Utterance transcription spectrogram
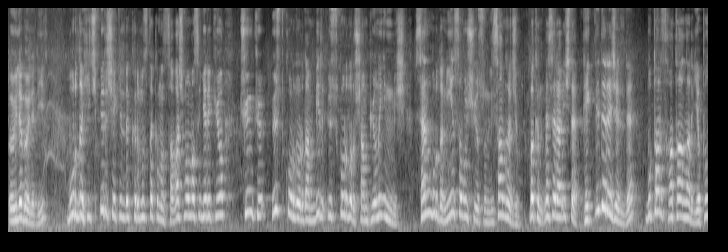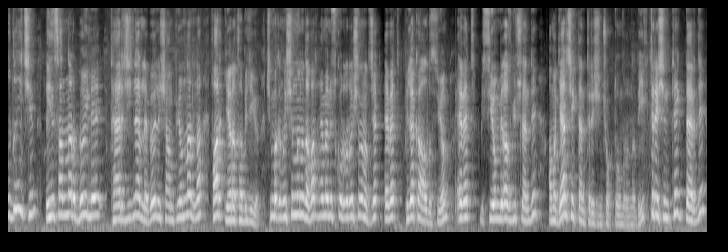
Öyle böyle değil. Burada hiçbir şekilde kırmızı takımın savaşmaması gerekiyor. Çünkü üst koridordan bir üst koridor şampiyonu inmiş. Sen burada niye savaşıyorsun Lisandra'cığım? Bakın mesela işte tekli dereceli de bu tarz hatalar yapıldığı için insanlar böyle tercihlerle böyle şampiyonlarla fark yaratabiliyor. Şimdi bakın ışınlanı da var. Hemen üst koridora ışınlan atacak. Evet plaka aldı Sion. Evet Sion biraz güçlendi ama gerçekten Thresh'in çok da umurunda değil. Thresh'in tek derdi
